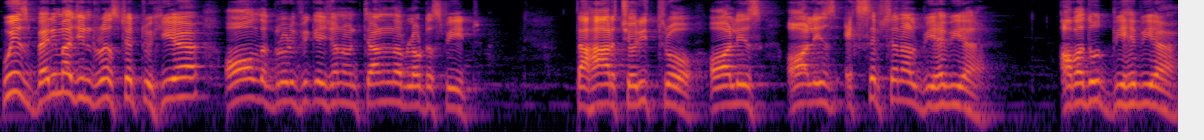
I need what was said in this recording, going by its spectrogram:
who is very much interested to hear all the glorification of Nityananda lotus feet. Tahar Charitro, all his, all his exceptional behavior, Abadut behavior,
